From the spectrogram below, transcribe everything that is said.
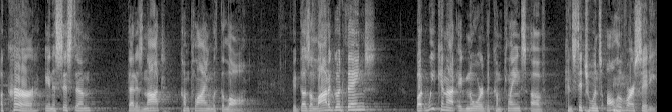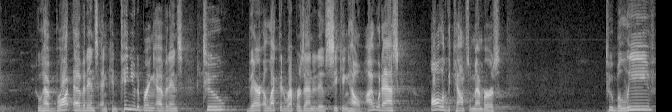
occur in a system that is not complying with the law. It does a lot of good things, but we cannot ignore the complaints of constituents all over our city who have brought evidence and continue to bring evidence to their elected representatives seeking help. I would ask all of the council members to believe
